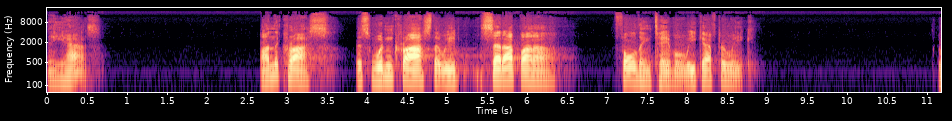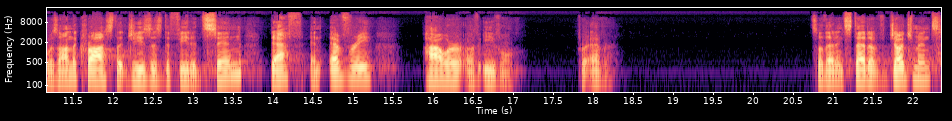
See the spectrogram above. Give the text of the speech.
And he has. On the cross, this wooden cross that we set up on a folding table week after week, it was on the cross that Jesus defeated sin, death, and every power of evil forever so that instead of judgment,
